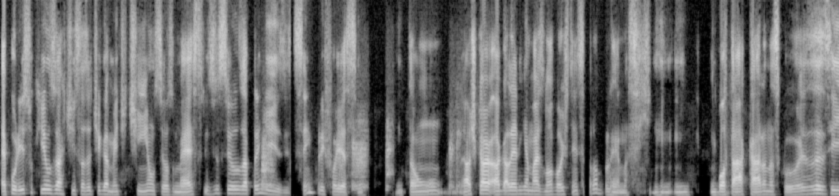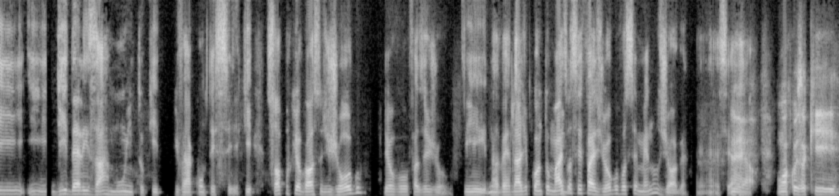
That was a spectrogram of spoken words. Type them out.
é por isso que os artistas antigamente tinham seus mestres e os seus aprendizes. Sempre foi assim. Então, acho que a, a galerinha mais nova hoje tem esse problema, assim, em, em botar a cara nas coisas e, e de idealizar muito o que, que vai acontecer. Que só porque eu gosto de jogo, eu vou fazer jogo. E, na verdade, quanto mais você faz jogo, você menos joga. Essa é a é, real. Uma coisa que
